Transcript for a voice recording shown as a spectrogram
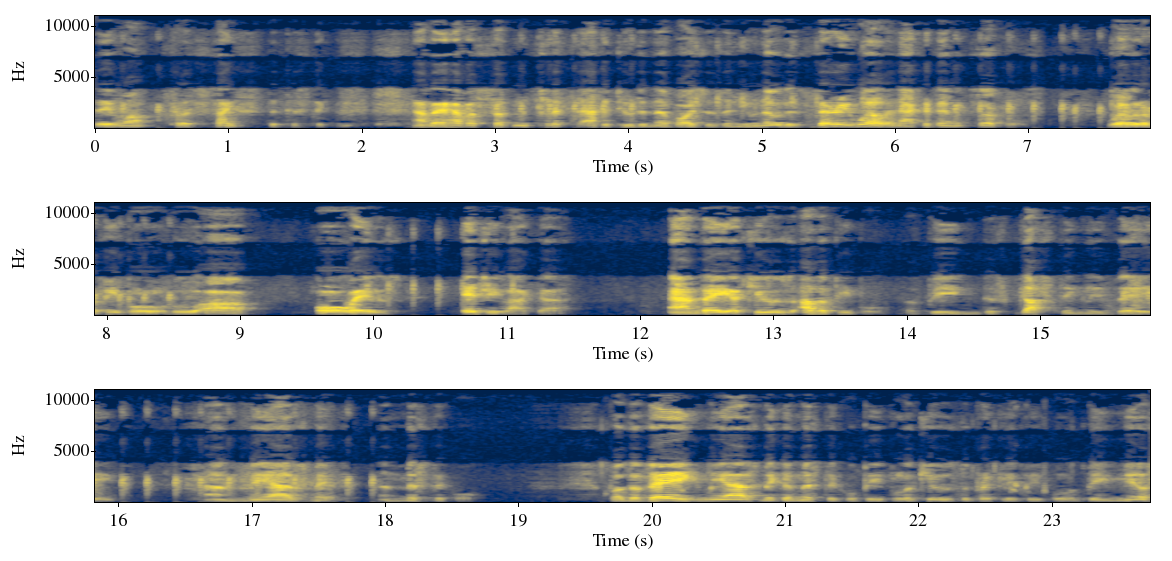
They want precise statistics. and they have a certain clipped attitude in their voices, and you know this very well in academic circles, where there are people who are always edgy like that, and they accuse other people of being disgustingly vague and miasmic and mystical. But the vague, miasmic, and mystical people accuse the prickly people of being mere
